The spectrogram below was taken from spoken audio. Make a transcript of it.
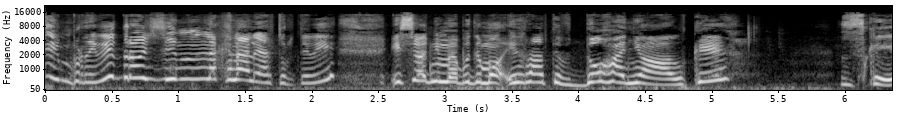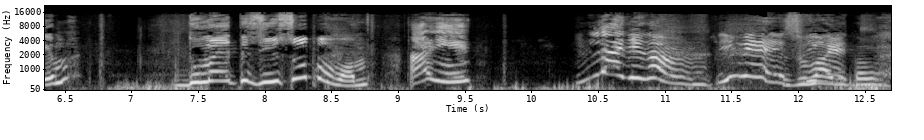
Всім привіт, друзі! На каналі Артур ТВ. І сьогодні ми будемо грати в доганялки. З ким? Думаєте, з Юсуповим? А ні. Владиком! Привет! З Владиком.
